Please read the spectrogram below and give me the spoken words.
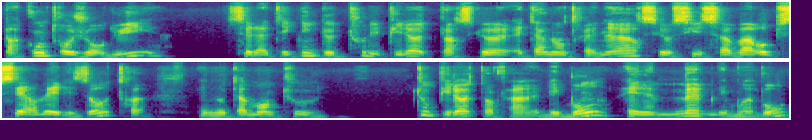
Par contre, aujourd'hui, c'est la technique de tous les pilotes parce qu'être un entraîneur, c'est aussi savoir observer les autres, et notamment tout, tout pilote, enfin les bons et même les moins bons.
